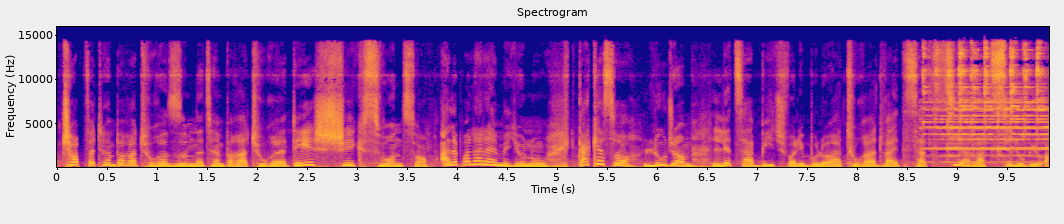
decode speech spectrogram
čopve temperature, zimne temperature, de šik svunco. Ale polada me junu, kak je so ljudjom lica beachvolleyballoa turad vaitsatsiaratsi ljubila.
